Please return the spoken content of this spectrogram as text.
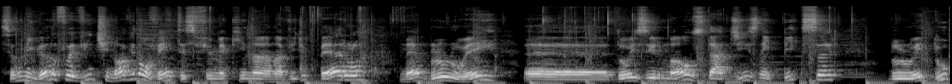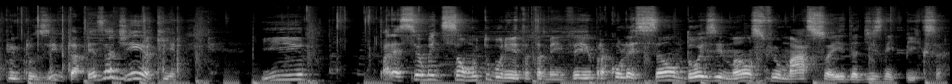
Se eu não me engano, foi R$29,90 esse filme aqui na, na Vídeo Pérola, né? Blu-ray, é, dois irmãos da Disney Pixar, Blu-ray duplo, inclusive, tá pesadinho aqui. E Parece ser uma edição muito bonita também. Veio para coleção Dois Irmãos, filmaço aí da Disney Pixar.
